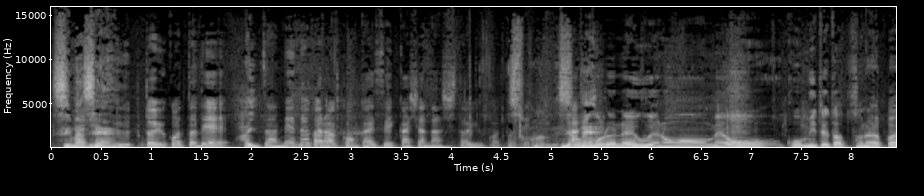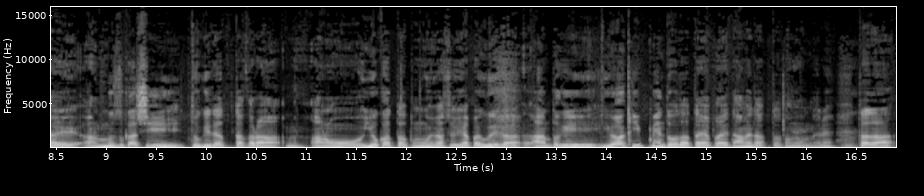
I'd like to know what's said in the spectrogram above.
すいません。ということで、はい。残念ながら今回正解者なしということで。そうなんですね。もこれね、上の目をこう見てたっていうのは、やっぱり、あの難しい時だったから、あの良かったと思いますよ、やっぱり上が、あの時弱気一辺倒だったらやっぱりダメだったと思うんでね、ただ、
